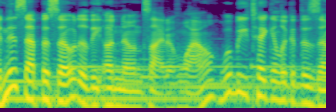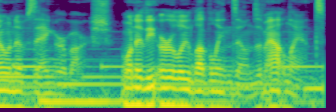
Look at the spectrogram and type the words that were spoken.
In this episode of the Unknown Side of WoW, we'll be taking a look at the zone of Zangarmarsh, one of the early leveling zones of Outlands,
